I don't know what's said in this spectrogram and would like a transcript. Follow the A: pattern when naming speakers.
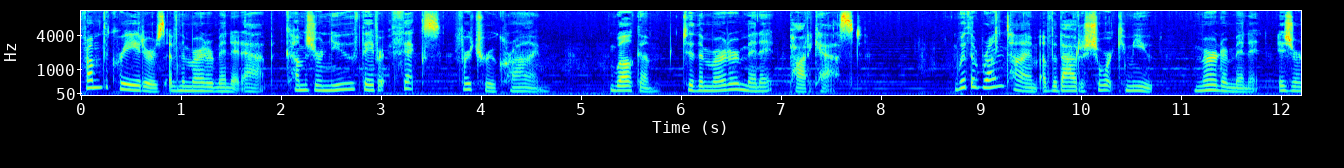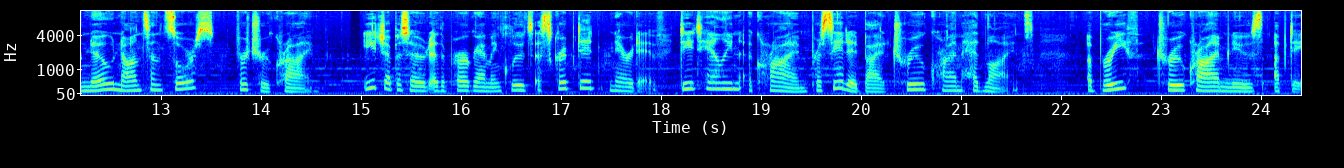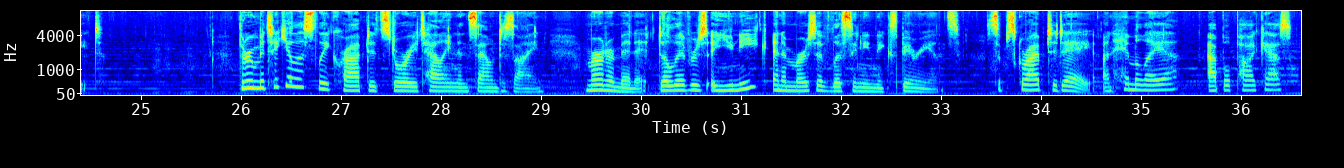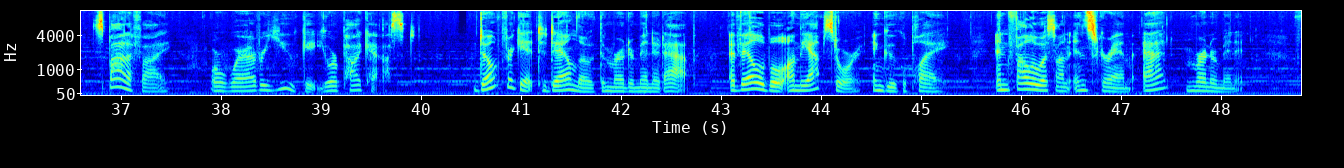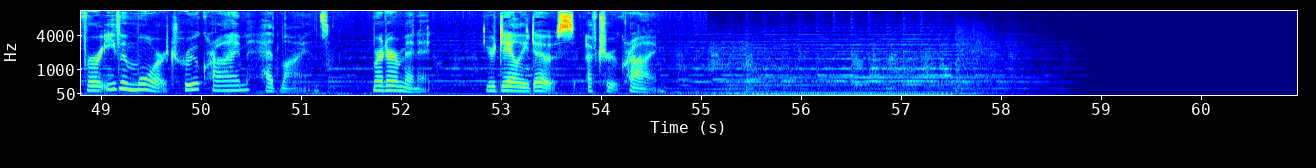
A: From the creators of the Murder Minute app comes your new favorite fix for true crime. Welcome to the Murder Minute podcast. With a runtime of about a short commute, Murder Minute is your no nonsense source for true crime. Each episode of the program includes a scripted narrative detailing a crime preceded by true crime headlines, a brief true crime news update. Through meticulously crafted storytelling and sound design, Murder Minute delivers a unique and immersive listening experience. Subscribe today on Himalaya, Apple Podcasts, Spotify, or wherever you get your podcast. Don't forget to download the Murder Minute app, available on the App Store and Google Play. And follow us on Instagram at Murder Minute for even more true crime headlines. Murder Minute, your daily dose of true crime.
